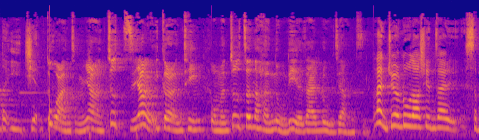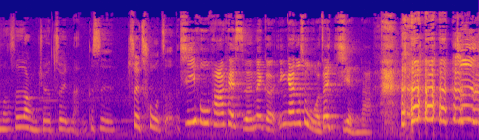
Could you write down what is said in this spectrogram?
的意见。不管怎么样，就只要有一个人听，我们就真的很努力的在录这样子。那你觉得录到现在，什么是让你觉得最难，就是最挫折的？几乎 podcast 的那个，应该都是我在剪啦。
